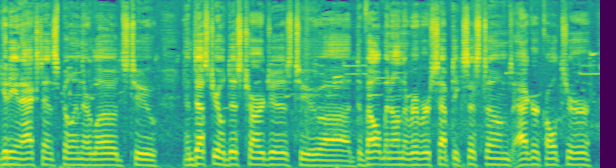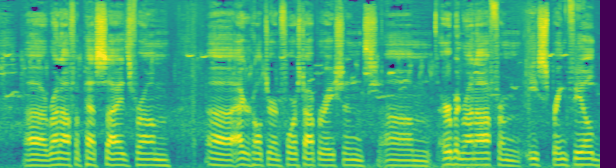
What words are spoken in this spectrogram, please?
getting in accidents, spilling their loads, to industrial discharges, to uh, development on the river, septic systems, agriculture, uh, runoff of pesticides from uh, agriculture and forest operations, um, urban runoff from East Springfield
